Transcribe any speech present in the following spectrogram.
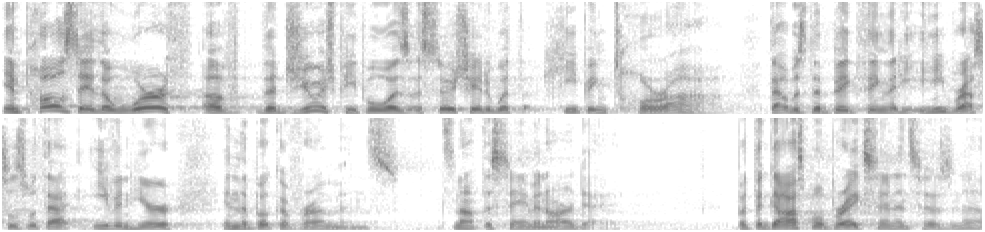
In Paul's day, the worth of the Jewish people was associated with keeping Torah. That was the big thing that he, he wrestles with that even here in the book of Romans. It's not the same in our day. But the gospel breaks in and says, no,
